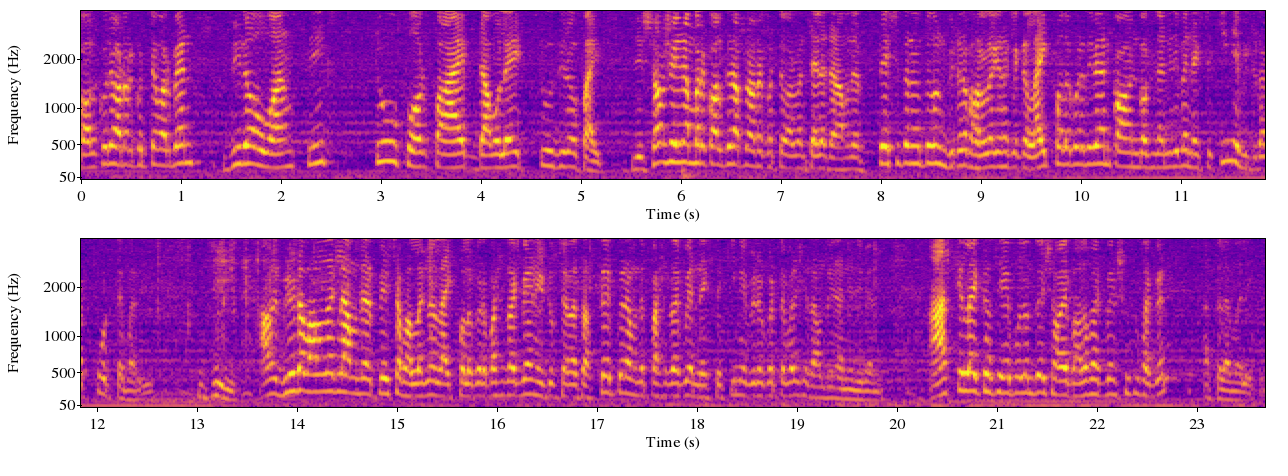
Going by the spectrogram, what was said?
কল করে অর্ডার করতে পারবেন zero one six two four five double eight two zero five জি, সরাসরি নাম্বারে কল করে আপনি অর্ডার করতে পারবেন। চাইলে তারা আমাদের পেছিতে নতুন, ভিডিওটা ভালো লাগে থাকলে একটা লাইক ফলো করে দেবেন কমেন্ট বক্স জানিয়ে দেবেন নেক্সট কি নিয়ে ভিডিওটা করতে পারি। জি, আমাদের ভিডিওটা ভালো লাগলে আমাদের পেজটা ভালো লাগলে লাইক ফলো করে পাশে থাকবেন ইউটিউব চ্যানেল সাবস্ক্রাইব করে আমাদের পাশে থাকবেন নেক্সট কি নিয়ে ভিডিও করতে পারি সেটা আমাদের জানিয়ে দেবেন। আজকে লাইকটা হচ্ছে এই পর্যন্তই, সবাই ভালো থাকবেন, সুস্থ থাকবেন, আসসালামু আলাইকুম।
